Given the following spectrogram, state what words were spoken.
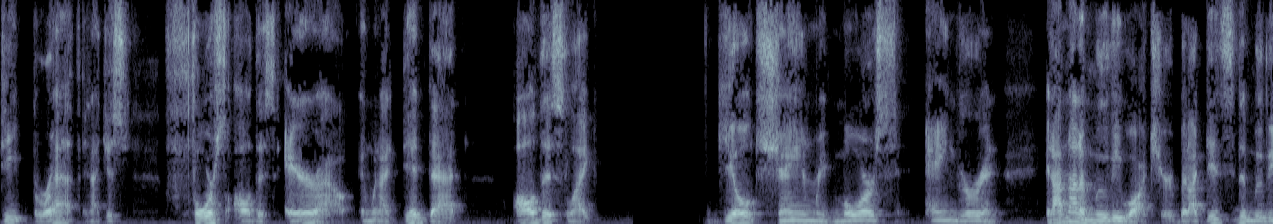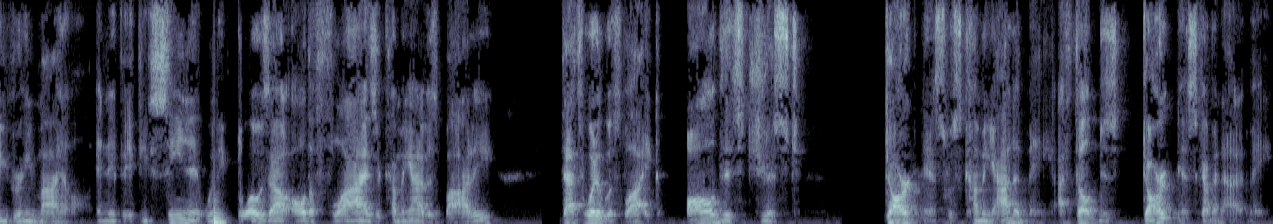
deep breath and I just force all this air out. And when I did that, all this like guilt, shame, remorse, anger, and and I'm not a movie watcher, but I did see the movie Green Mile. And if, if you've seen it, when he blows out, all the flies are coming out of his body. That's what it was like. All this just darkness was coming out of me. I felt just darkness coming out of me.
